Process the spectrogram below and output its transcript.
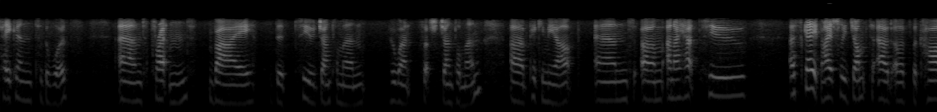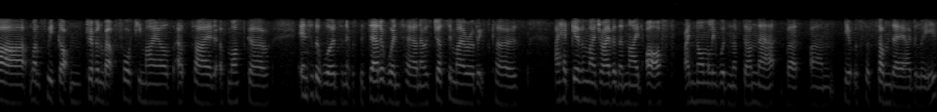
taken to the woods and threatened by the two gentlemen who weren't such gentlemen uh, picking me up, and um, and I had to escape. I actually jumped out of the car once we'd gotten driven about 40 miles outside of Moscow into the woods, and it was the dead of winter, and I was just in my aerobics clothes. I had given my driver the night off. I normally wouldn't have done that, but um, it was a Sunday, I believe.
